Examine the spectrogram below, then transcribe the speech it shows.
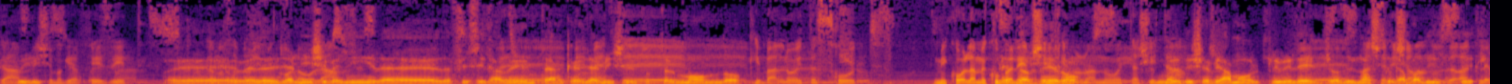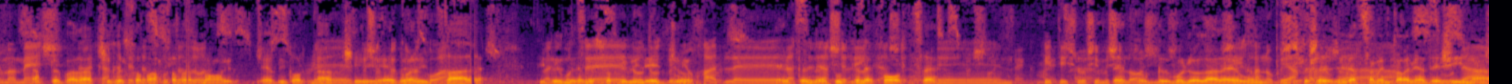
גם. מי שמגיע פיזית. e vedere gli amici venire fisicamente, anche gli amici di tutto il mondo. davvero noi riceviamo il privilegio dei nostri cabalisti a prepararci questo passo per noi e ricordarci e realizzare di ואני prendere רוצה questo להודות privilegio במיוחד ל- e לסירייה prendere tutte שלי, le forze. PT Ecco, 33, voglio dare שהכנו un ביחד speciale את ringraziamento alla mia הסעודה, decina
